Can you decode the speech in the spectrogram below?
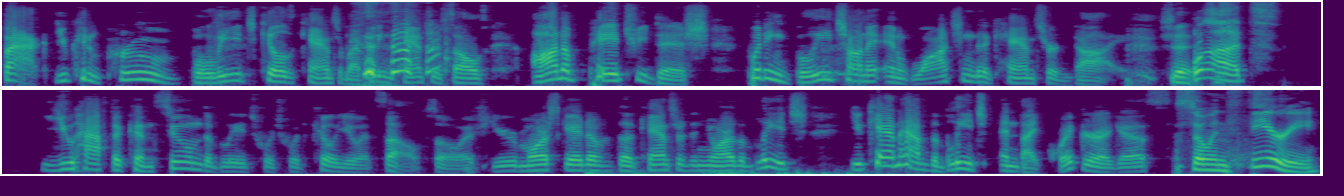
fact. You can prove bleach kills cancer by putting cancer cells on a petri dish, putting bleach on it, and watching the cancer die. Shit. But you have to consume the bleach, which would kill you itself. So if you're more scared of the cancer than you are the bleach, you can have the bleach and die quicker, I guess. So in theory,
